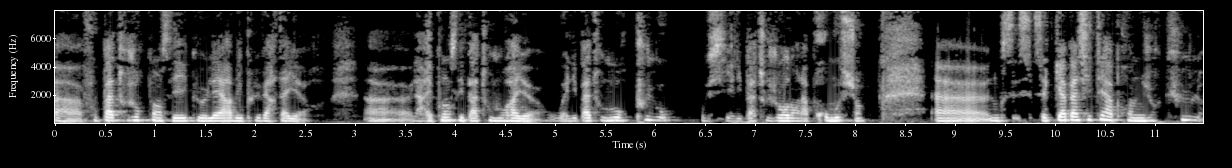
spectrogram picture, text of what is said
Euh, faut pas toujours penser que l'herbe est plus verte ailleurs. Euh, la réponse n'est pas toujours ailleurs, ou elle n'est pas toujours plus haut aussi, elle n'est pas toujours dans la promotion. Euh, donc cette capacité à prendre du recul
